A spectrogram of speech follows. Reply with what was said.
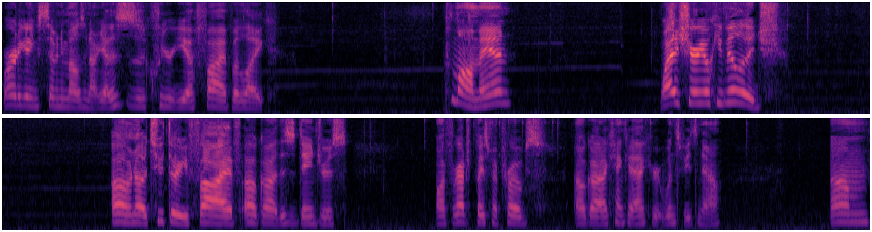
We're already getting 70 miles an hour. Yeah, this is a clear EF5, but like, come on, man. Why Cherokee Village? Oh no, 235. Oh god, this is dangerous. Oh, I forgot to place my probes. Oh god, I can't get accurate wind speeds now. Um,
